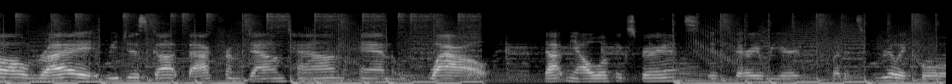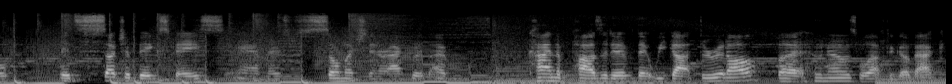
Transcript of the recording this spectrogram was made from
All right, we just got back from downtown and wow, that Meow Wolf experience is very weird, but it's really cool. It's such a big space and there's so much to interact with. I'm kind of positive that we got through it all, but who knows, we'll have to go back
